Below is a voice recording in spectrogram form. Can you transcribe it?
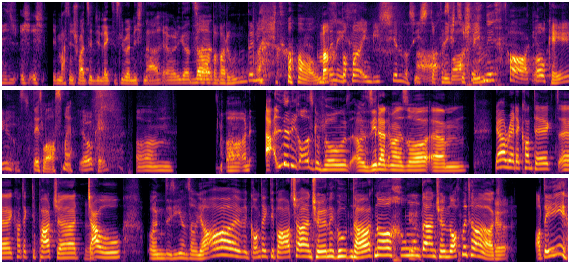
ich, ich, ich, ich mach den Schweizer Dialekt jetzt lieber nicht nach, aber die ganze Na, Zeit. aber warum denn nicht? Warum Mach denn nicht? doch mal ein bisschen, das ist Ah, doch das nicht so ich schlimm. Nicht, Hagen. Okay. Das, das lass mir. Ja, okay. Ähm, oh, und alle, die rausgeflogen sind, und sie dann immer so, ähm, ja, Radar Contact, äh, Contact Departure, ciao. Und die dann so, ja, Contact Departure, einen schönen guten Tag noch und einen schönen Nachmittag. Ja. Ade.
